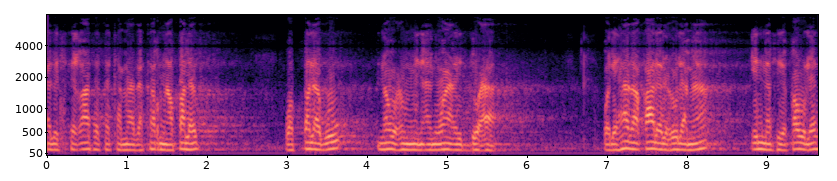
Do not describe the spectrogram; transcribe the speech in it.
الاستغاثة كما ذكرنا طلب والطلب نوع من أنواع الدعاء. ولهذا قال العلماء إن في قوله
